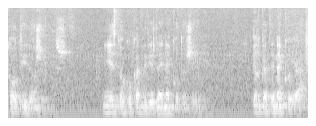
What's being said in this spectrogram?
to ti doživiš. Nije to kad vidiš da je neko doživio. Ili kad ti neko javi.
